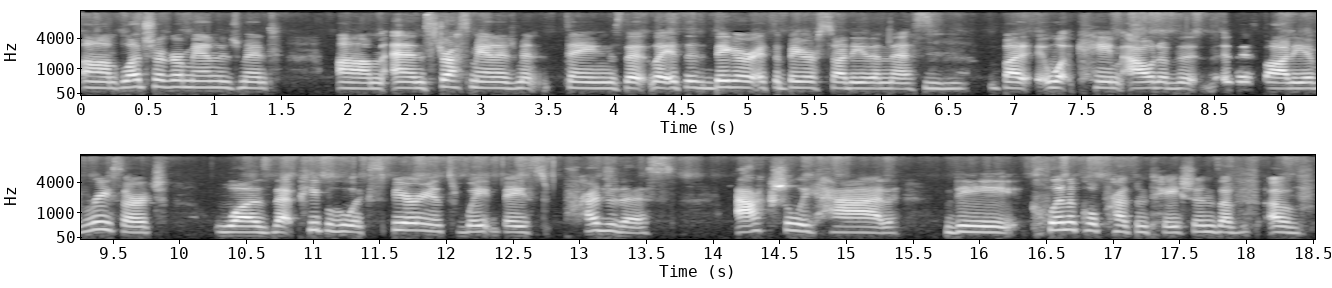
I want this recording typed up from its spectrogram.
um, blood sugar management, um, and stress management things. That like it's a bigger it's a bigger study than this. Mhm. But what came out of the, this body of research was that people who experienced weight based prejudice actually had the clinical presentations of, of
